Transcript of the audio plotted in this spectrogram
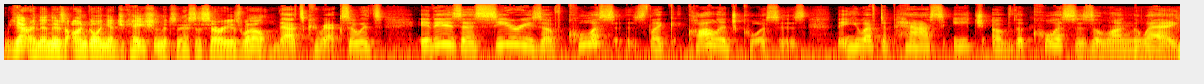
Yeah, and then there's ongoing education that's necessary as well. That's correct. So it's it is a series of courses, like college courses, that you have to pass each of the courses along the way.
